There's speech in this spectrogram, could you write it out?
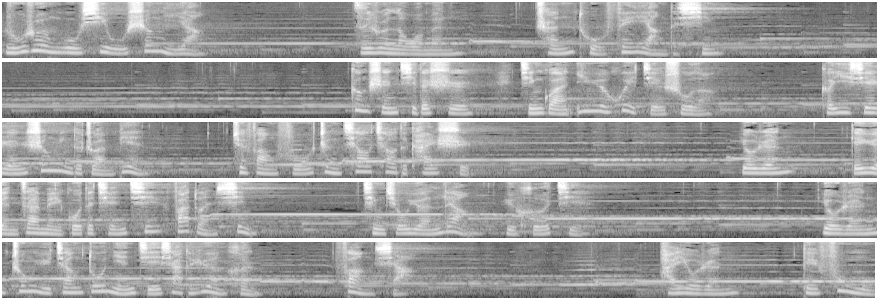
如润物细无声一样。滋润了我们尘土飞扬的心。更神奇的是，尽管音乐会结束了，可一些人生命的转变，却仿佛正悄悄地开始。有人给远在美国的前妻发短信，请求原谅与和解。有人终于将多年结下的怨恨放下，还有人给父母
